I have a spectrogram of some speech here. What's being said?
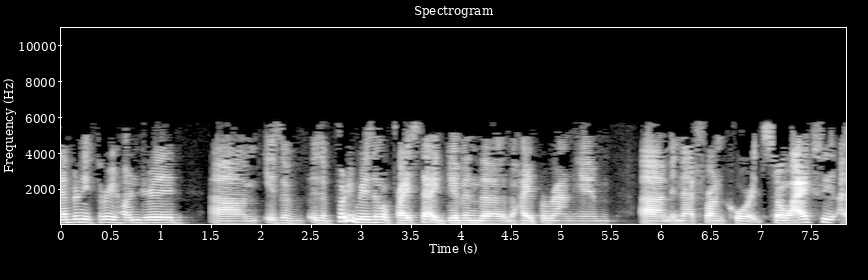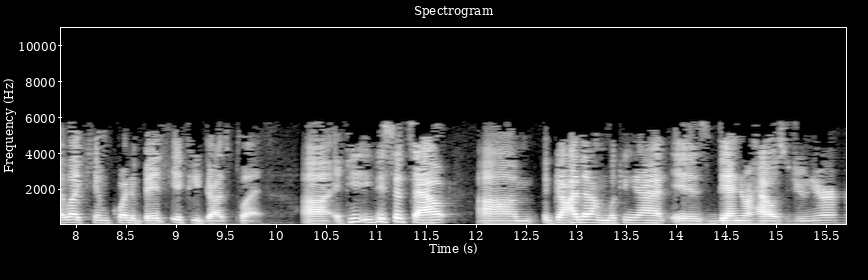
seventy three hundred um, is a is a pretty reasonable price tag given the the hype around him um, in that front court. So I actually I like him quite a bit if he does play. Uh, if he if he sits out, um, the guy that I'm looking at is Danuel House Jr.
